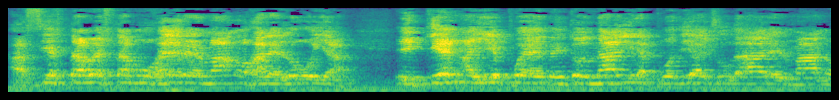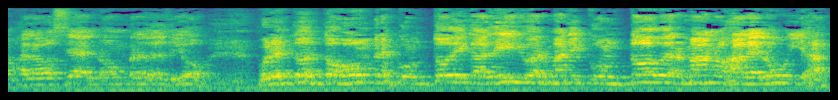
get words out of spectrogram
Así estaba mujer, hermanos, aleluya. ¿Y quién allí pues? Entonces nadie le podía ayudar, hermanos. Alabado sea el nombre de Dios. Por esto estos hombres con todo y galillo, hermano, y con todo, hermanos, aleluya.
